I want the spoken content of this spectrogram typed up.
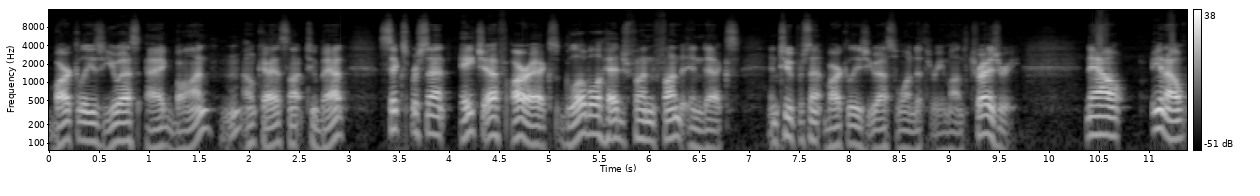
Barclays US Ag Bond. Hmm, okay, that's not too bad. 6% HFRX Global Hedge Fund Fund Index, and 2% Barclays US 1 to 3 month Treasury. Now, you know,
